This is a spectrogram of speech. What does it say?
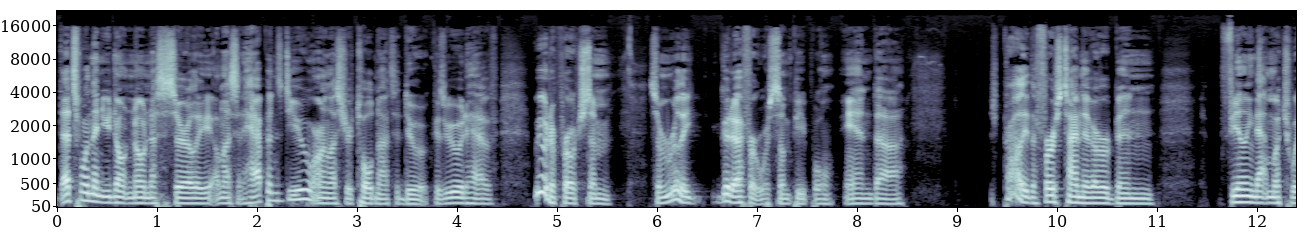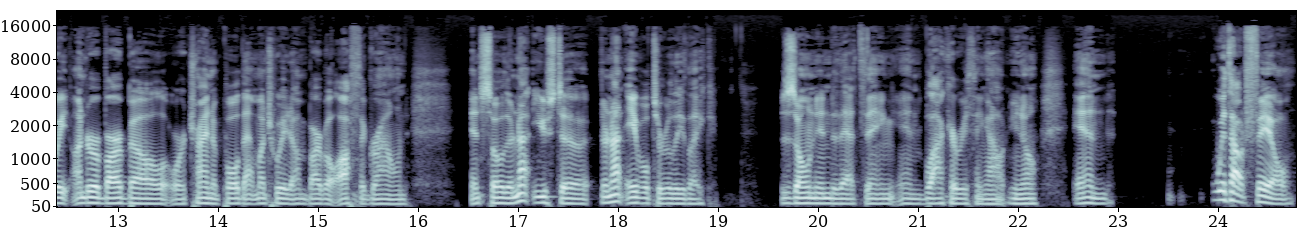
that's one that you don't know necessarily unless it happens to you or unless you're told not to do it. Because we would have, we would approach some, some really good effort with some people. And uh, it's probably the first time they've ever been feeling that much weight under a barbell or trying to pull that much weight on barbell off the ground. And so they're not used to, they're not able to really like zone into that thing and block everything out, you know? And without fail,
